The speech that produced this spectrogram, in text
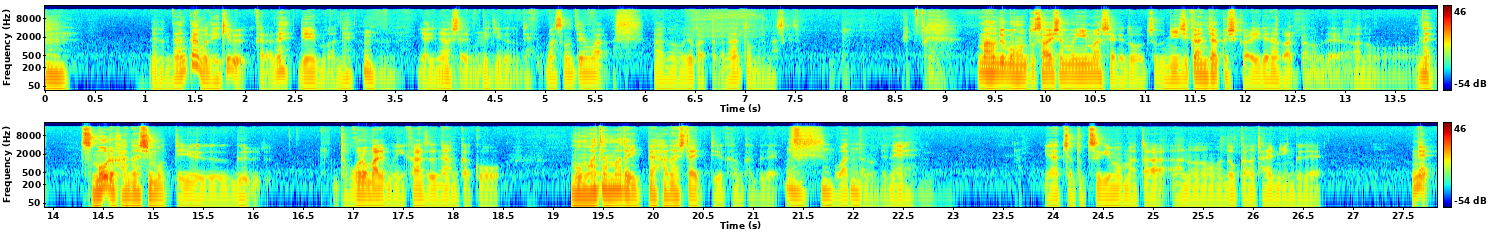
んうん何回もできるからね、ゲームはね、うんうんやり直したりもできるので、まあその点は、あの、良かったかなと思いますけど。まあでも本当最初も言いましたけど、ちょっと2時間弱しか入れなかったので、あのね、積もる話もっていうぐところまでもいかず、なんかこう、もうまだまだいっぱい話したいっていう感覚でうん終わったのでね、いや、ちょっと次もまた、あの、どっかのタイミングで、ね、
